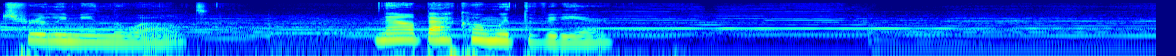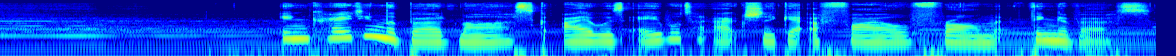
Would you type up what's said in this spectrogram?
truly mean the world. Now back on with the video. In creating the bird mask, I was able to actually get a file from Thingiverse.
